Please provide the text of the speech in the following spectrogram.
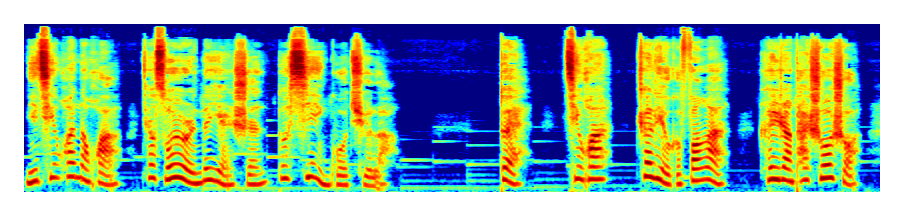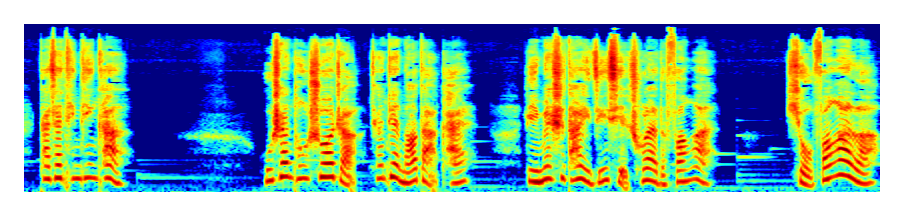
倪清欢的话将所有人的眼神都吸引过去了。对，清欢，这里有个方案，可以让他说说，大家听听看。吴山童说着，将电脑打开，里面是他已经写出来的方案。有方案了，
